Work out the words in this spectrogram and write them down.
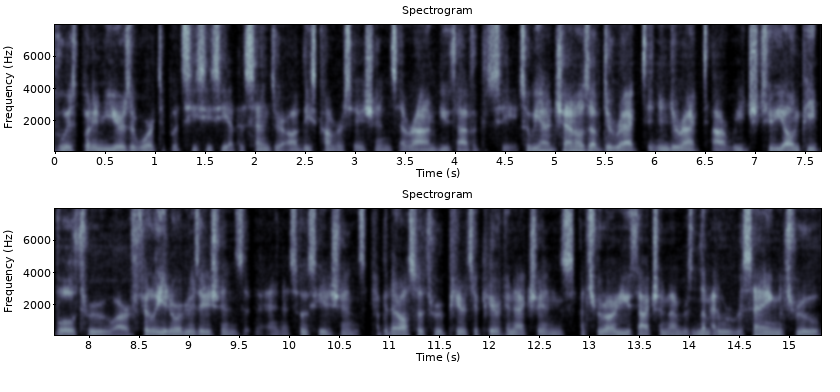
who has put in years of work to put CCC at the center of these conversations around youth advocacy. So we had channels of direct and indirect outreach to young people through our affiliate organizations and associations, but then also through peer-to-peer -peer connections, uh, through our youth action members. And then we were saying through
